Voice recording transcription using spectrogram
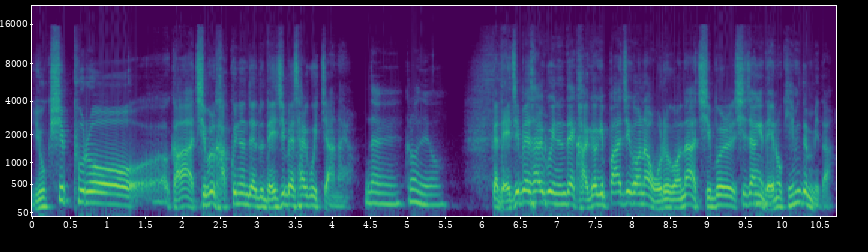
60%가 집을 갖고 있는데도 내 집에 살고 있지 않아요. 네, 그러네요. 그러니까 내 집에 살고 있는데 가격이 빠지거나 오르거나 집을 시장에 내놓기 힘듭니다.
